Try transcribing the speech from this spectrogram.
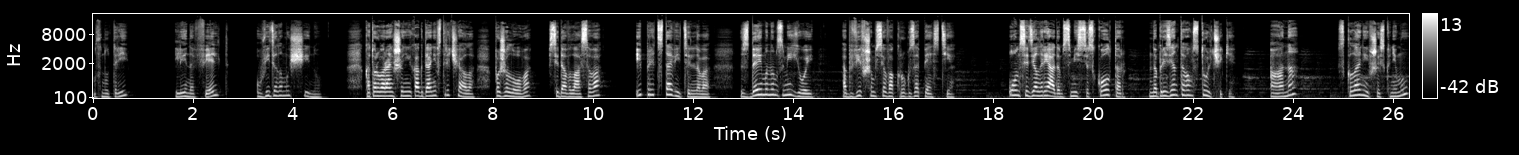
Внутри Лина Фельд увидела мужчину, которого раньше никогда не встречала, пожилого, седовласого и представительного, с Деймоном Змеей — обвившимся вокруг запястья. Он сидел рядом с миссис Колтер на брезентовом стульчике, а она, склонившись к нему,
